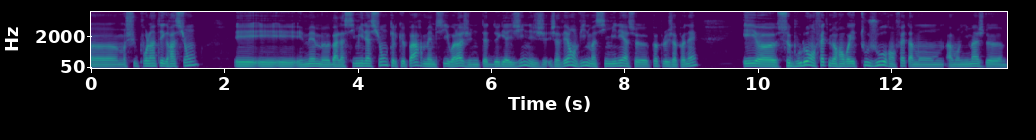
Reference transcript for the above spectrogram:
moi, je suis pour l'intégration et, et- même euh, bah, l'assimilation quelque part, même si voilà, j'ai une tête de gaijin et j'avais envie de m'assimiler à ce peuple japonais. Et euh, ce boulot, en fait, me renvoyait toujours en fait à mon, à mon image de,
